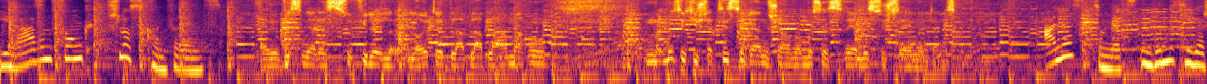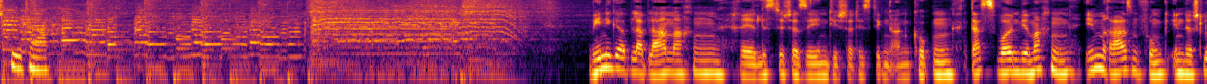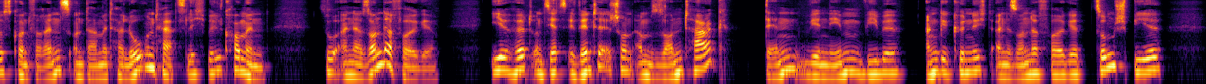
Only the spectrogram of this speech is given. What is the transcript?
Die Rasenfunk-Schlusskonferenz. Aber wir wissen ja, dass zu viele Leute bla bla bla machen. Man muss sich die Statistik anschauen, man muss das realistisch sehen und dann ist gut. Alles zum letzten Bundesligaspieltag. Weniger Blabla machen, realistischer sehen, die Statistiken angucken. Das wollen wir machen im Rasenfunk in der Schlusskonferenz und damit hallo und herzlich willkommen zu einer Sonderfolge. Ihr hört uns jetzt eventuell schon am Sonntag, denn wir nehmen, wie angekündigt, eine Sonderfolge zum Spiel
